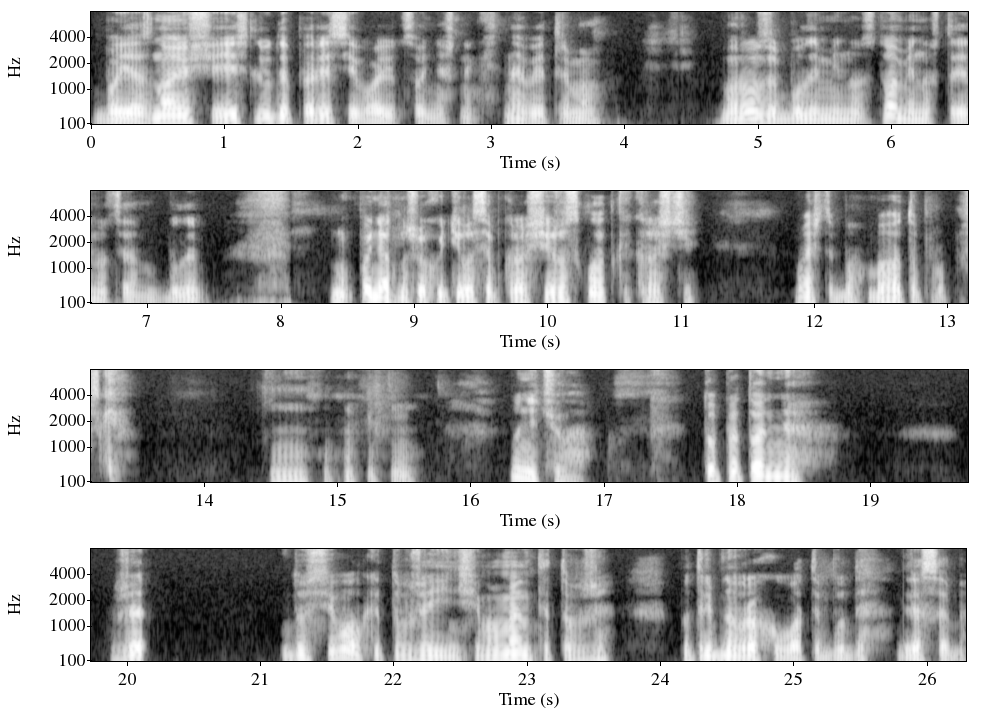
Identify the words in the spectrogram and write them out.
Бо я знаю, що є люди пересівають соняшник, не витримав. Морози були мінус 2, мінус 3, ну це були. Ну, понятно, що хотілося б кращі розкладки, кращі. Бачите, бо багато пропусків. Ну нічого. То питання вже до сівалки, то вже інші моменти, то вже потрібно врахувати буде для себе.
